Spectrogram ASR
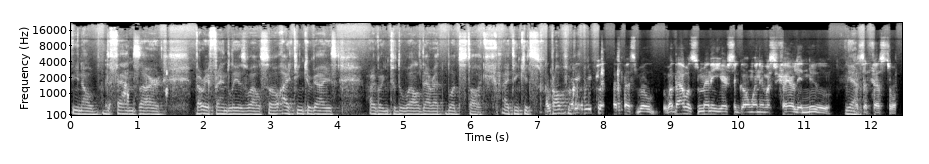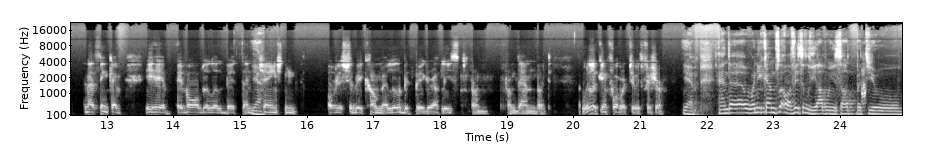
you know, the fans are very friendly as well. So I think you guys are going to do well there at Bloodstock. I think it's probably we played that festival, but that was many years ago when it was fairly new Yeah. as a festival, and I think I've, it evolved a little bit and Yeah. changed and obviously should become a little bit bigger at least from from then. But we're looking forward to it for sure. Yeah, and uh, when it comes, obviously the album is out, but you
